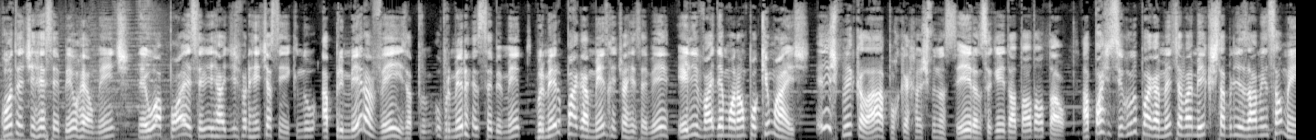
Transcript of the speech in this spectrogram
quanto a gente recebeu realmente. Né? O Apoia-se, ele já diz pra gente assim, que no, a primeira vez, a, o primeiro recebimento, o primeiro pagamento que a gente vai receber, ele vai demorar um pouquinho mais. Ele explica lá, por questões financeiras, não sei o que, tal, tal, tal, tal. A parte do segundo pagamento já vai meio que estabilizar mensalmente.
